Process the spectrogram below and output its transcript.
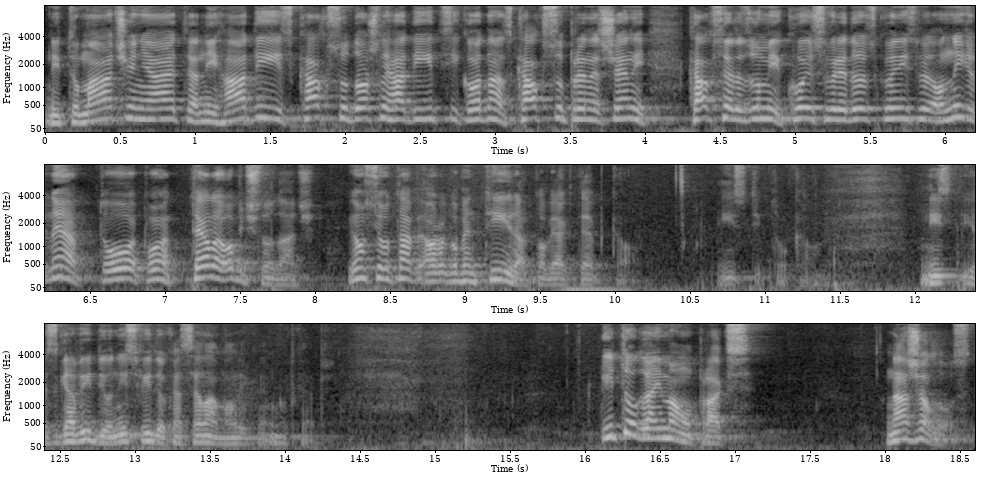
ni tumačenje ajeta, ni hadis, kako su došli hadici kod nas, kako su prenešeni, kako se razumije, koji su vrijedosti, koji nisu On nikad, nema, to je tele obično znači. I on se on tabi argumentira, to jak tebi kao. Isti to kao. Nis, jes ga vidio, nisi vidio kad se lama, ali ne I to ga imamo u praksi. Nažalost.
